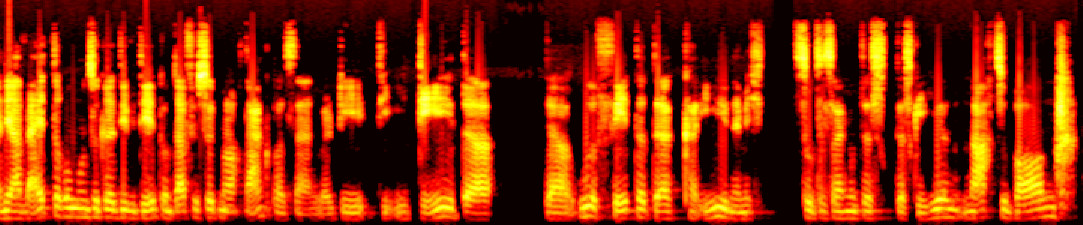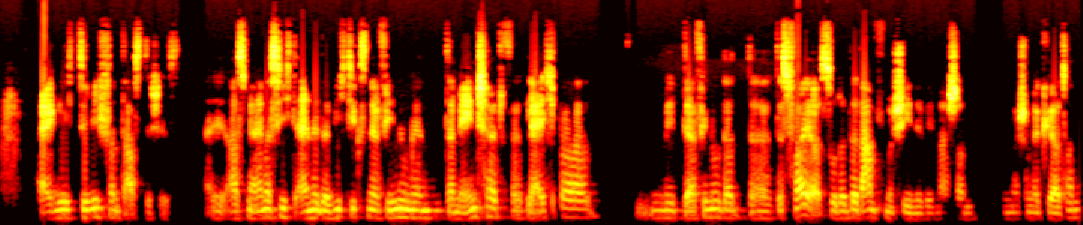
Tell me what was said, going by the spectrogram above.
eine Erweiterung unserer Kreativität und dafür sollte man auch dankbar sein, weil die, die Idee der, der Urväter der KI, nämlich sozusagen das, das Gehirn nachzubauen, eigentlich ziemlich fantastisch ist. Aus meiner Sicht eine der wichtigsten Erfindungen der Menschheit, vergleichbar mit der Erfindung der, der, des Feuers oder der Dampfmaschine, wie wir schon, wie wir schon mal gehört haben.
